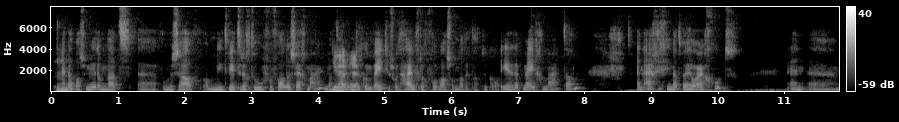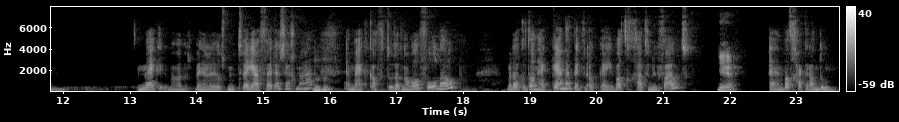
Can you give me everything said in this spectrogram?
Mhm. En dat was meer omdat eh, voor mezelf, om niet weer terug te hoeven vallen, zeg maar. Omdat Ja, daar ja. natuurlijk een beetje een soort huiverig voor was, omdat ik dat natuurlijk al eerder heb meegemaakt dan. En eigenlijk ging dat wel heel erg goed. En ehm, merk ik, we ben inmiddels nu twee jaar verder, zeg maar. Mhm. En merk ik af en toe dat ik nog wel vol loop. Maar dat ik het dan herken, dat ik denk van oké, wat gaat er nu fout? Ja, En wat ga ik eraan doen?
